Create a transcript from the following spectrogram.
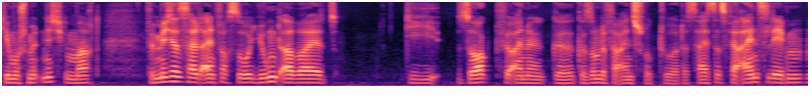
Timo Schmidt nicht gemacht. Für mich ist es halt einfach so, Jugendarbeit, die sorgt für eine ge gesunde Vereinsstruktur. Das heißt, das Vereinsleben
